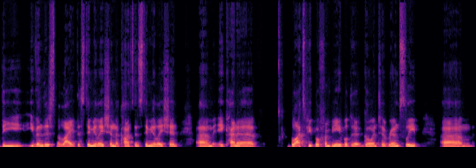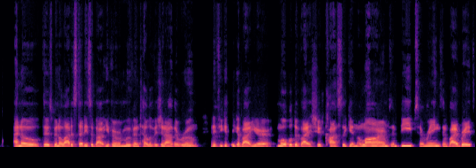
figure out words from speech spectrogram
the even just the light, the stimulation, the constant stimulation, um, it kind of blocks people from being able to go into REM sleep. Um, I know there's been a lot of studies about even removing television out of the room. And if you could think about your mobile device, you're constantly getting alarms and beeps and rings and vibrates.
